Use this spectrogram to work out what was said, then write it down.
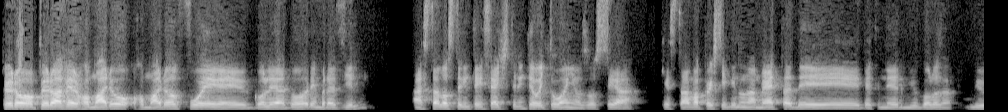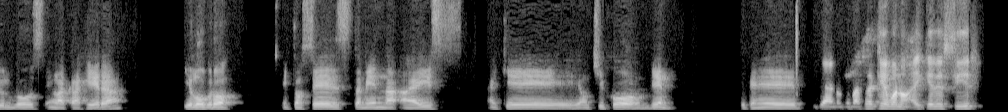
Pero, pero a ver, Romario, Romario fue goleador en Brasil hasta los 37, 38 años, o sea, que estaba persiguiendo una meta de, de tener mil goles, mil goles en la carrera y logró. Entonces, también hay, hay que, un chico bien, que tiene... Ya, lo que pasa es que, bueno, hay que decir,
